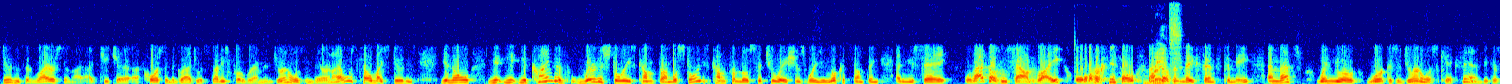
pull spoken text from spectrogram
students at Ryerson, I, I teach a, a course in the graduate studies program in journalism there, and I always tell my students you know, you, you, you kind of, where do stories come from? Well, stories come from those situations where you look at something and you say, well, that doesn't sound right, or, you know, that right. doesn't make sense to me. And that's when your work as a journalist kicks in, because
